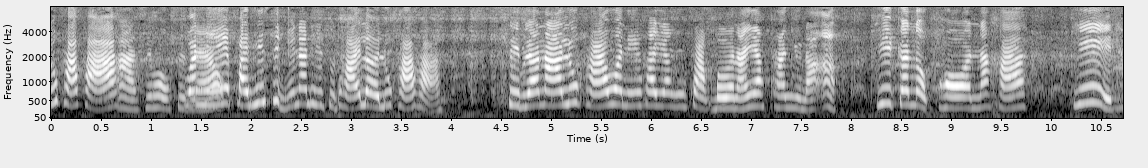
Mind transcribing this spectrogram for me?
ลูกค้าค่ะอะ16สิทธิ์วันแล้วนี้ไปที่ 10 วินาทีสุดท้ายเลยลูกค้าค่ะสิบแล้วนะลูกค้าวันนี้ใครยังฝากเบอร์นะยังทันอยู่นะอะ พี่กนกพรนะคะ พี่ท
